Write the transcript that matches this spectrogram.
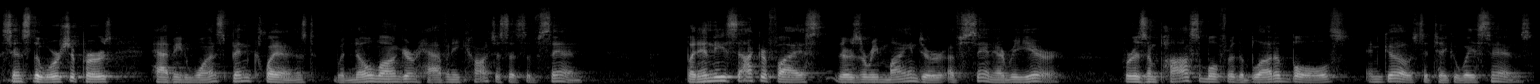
Since the worshippers, having once been cleansed, would no longer have any consciousness of sin. But in these sacrifices, there's a reminder of sin every year. For it is impossible for the blood of bulls and goats to take away sins.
